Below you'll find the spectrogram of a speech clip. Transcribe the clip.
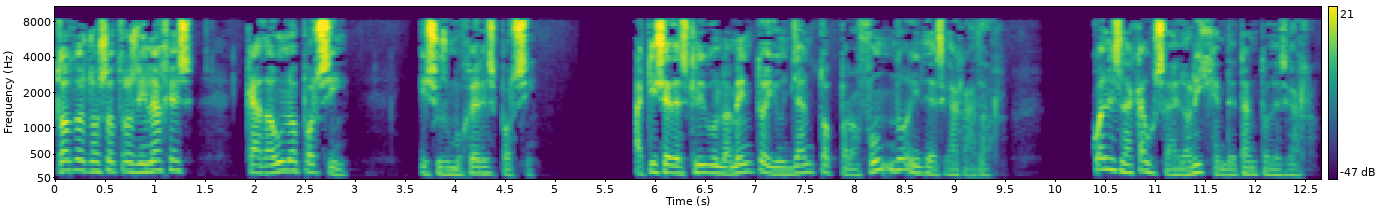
Todos los otros linajes, cada uno por sí, y sus mujeres por sí. Aquí se describe un lamento y un llanto profundo y desgarrador. ¿Cuál es la causa, el origen de tanto desgarro?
